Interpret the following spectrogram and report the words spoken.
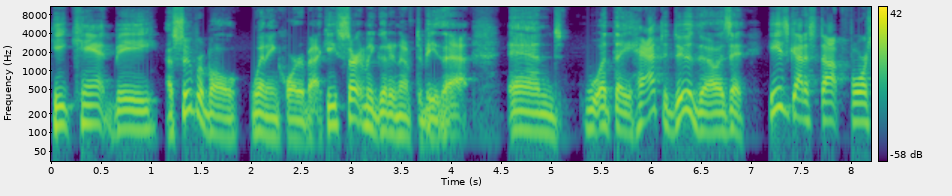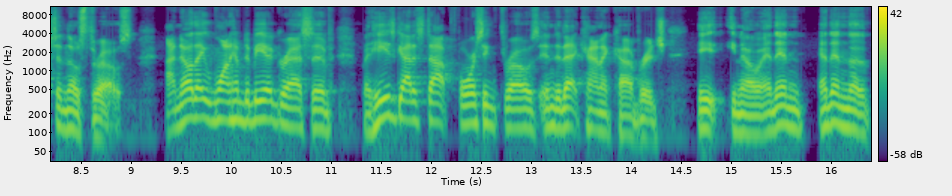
he can't be a Super Bowl winning quarterback. He's certainly good enough to be that. And what they have to do though is that he's got to stop forcing those throws. I know they want him to be aggressive, but he's got to stop forcing throws into that kind of coverage. He, you know, and then and then the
